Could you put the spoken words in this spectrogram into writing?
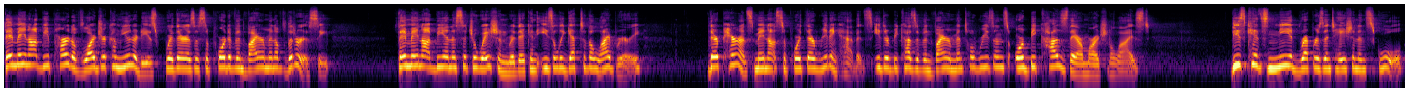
They may not be part of larger communities where there is a supportive environment of literacy. They may not be in a situation where they can easily get to the library. Their parents may not support their reading habits, either because of environmental reasons or because they are marginalized. These kids need representation in school.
